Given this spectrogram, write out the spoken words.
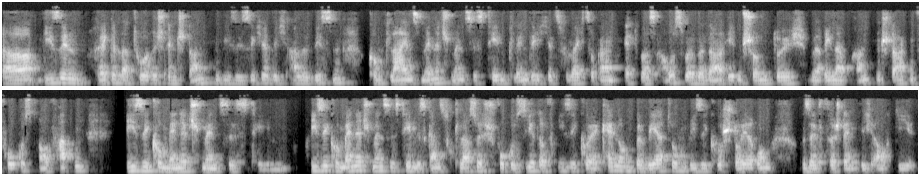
Äh, die sind regulatorisch entstanden, wie Sie sicherlich alle wissen. Compliance Management System blende ich jetzt vielleicht sogar etwas aus, weil wir da eben schon durch Verena Brandt einen starken Fokus drauf hatten. Risikomanagementsystem. Risikomanagementsystem ist ganz klassisch fokussiert auf Risikoerkennung, Bewertung, Risikosteuerung und selbstverständlich auch die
